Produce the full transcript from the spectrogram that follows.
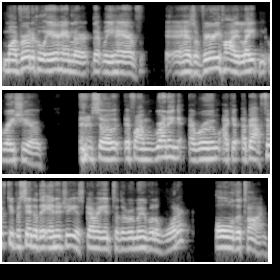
my vertical air handler that we have uh, has a very high latent ratio. so if I'm running a room, I get about 50% of the energy is going into the removal of water all the time.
